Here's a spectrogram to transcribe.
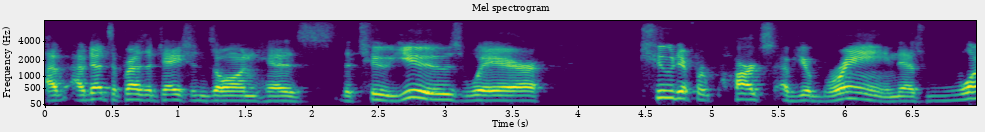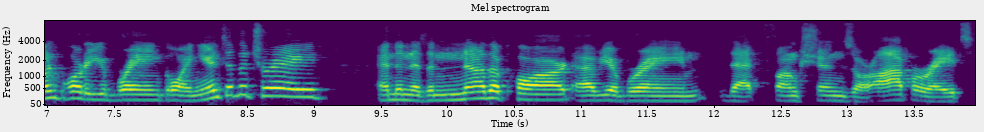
I've, I've done some presentations on his the two U's where two different parts of your brain. There's one part of your brain going into the trade, and then there's another part of your brain that functions or operates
